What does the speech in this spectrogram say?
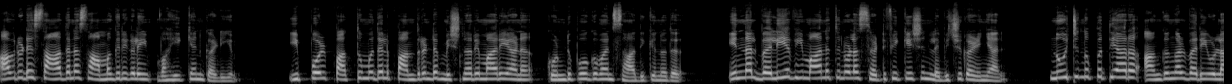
അവരുടെ സാധന സാമഗ്രികളെയും വഹിക്കാൻ കഴിയും. ഇപ്പോൾ പത്തു മുതൽ പന്ത്രണ്ട് മിഷണറിമാരെയാണ് കൊണ്ടുപോകുവാൻ സാധിക്കുന്നത്. എന്നാൽ വലിയ വിമാനത്തിനുള്ള സർട്ടിഫിക്കേഷൻ ലഭിച്ചു കഴിഞ്ഞാൽ നൂറ്റി മുപ്പത്തിയാറ് അംഗങ്ങൾ വരെയുള്ള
